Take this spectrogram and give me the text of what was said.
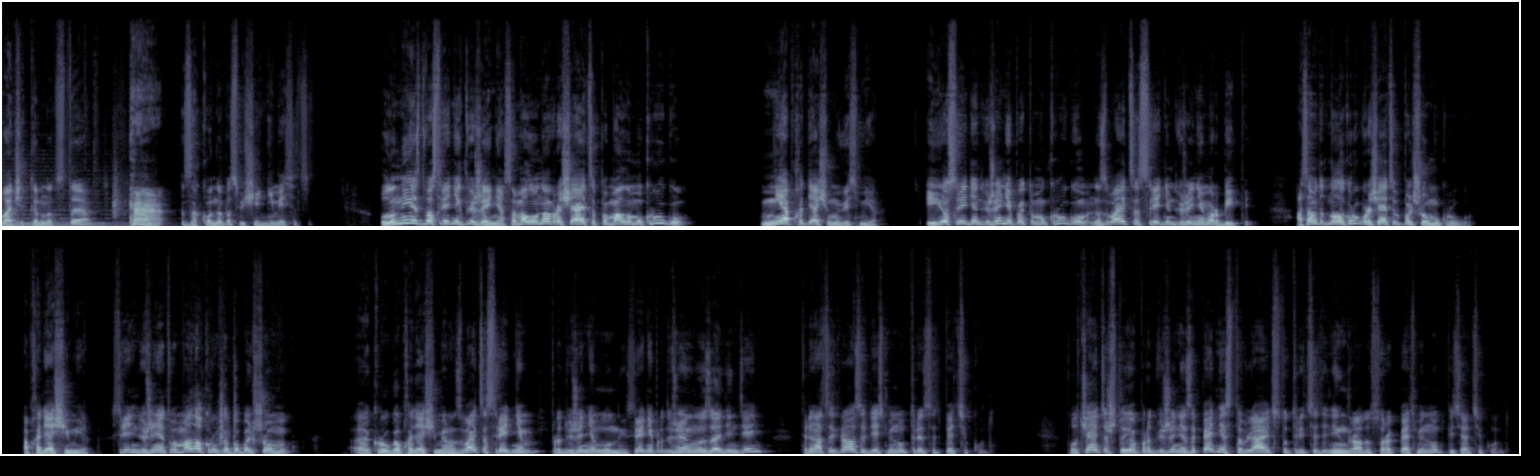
Глава 14. Закон об освещении месяца. У Луны есть два средних движения. Сама Луна вращается по малому кругу, не обходящему весь мир. И ее среднее движение по этому кругу называется средним движением орбиты. А сам этот малый круг вращается по большому кругу, обходящий мир. Среднее движение этого малого круга по большому э, кругу, обходящий мир, называется средним продвижением Луны. Среднее продвижение Луны за один день 13 градусов 10 минут 35 секунд. Получается, что ее продвижение за 5 дней составляет 131 градус 45 минут 50 секунд.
